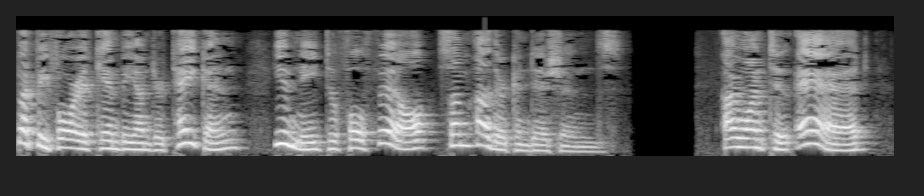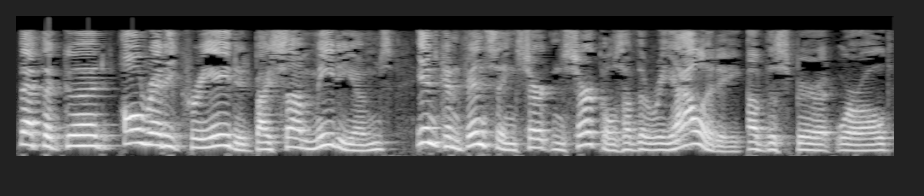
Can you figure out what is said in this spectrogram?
but before it can be undertaken, you need to fulfill some other conditions. I want to add that the good already created by some mediums in convincing certain circles of the reality of the spirit world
